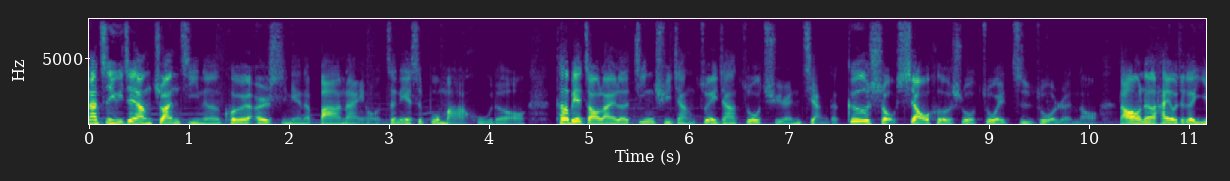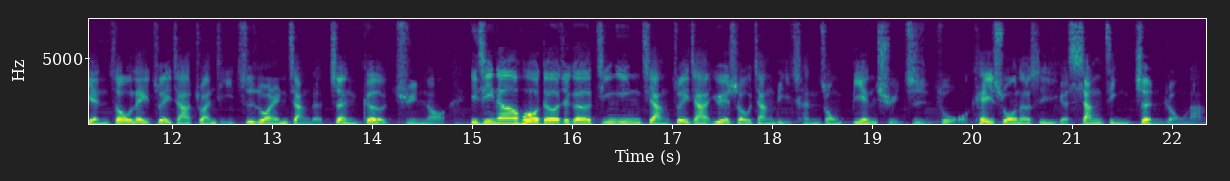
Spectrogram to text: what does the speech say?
那至于这张专辑呢，暌违二十年的巴奈哦，真的也是不马虎的哦，特别找来了金曲奖最佳作曲人奖的歌手萧贺硕作为制作人哦，然后呢，还有这个演奏类最佳专辑制作人奖的郑各军哦，以及呢获得这个金鹰奖最佳乐手奖李承中编曲制作，可以说呢是一个镶金阵容啊。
